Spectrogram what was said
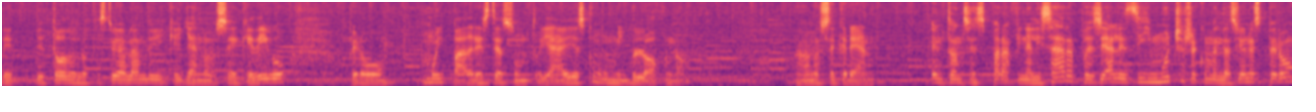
de, todo lo que estoy hablando y que ya no sé qué digo. Pero muy padre este asunto, ya es como mi blog, ¿no? No, no se crean. Entonces, para finalizar, pues ya les di muchas recomendaciones, pero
